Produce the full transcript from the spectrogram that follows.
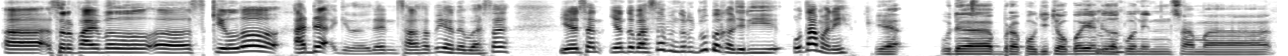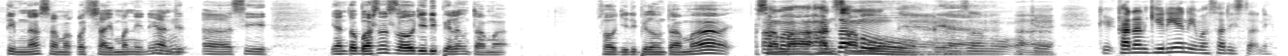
uh, survival uh, skill lo ada gitu. Dan salah satu yang terbahasa, ya yang terbahasa menurut gue bakal jadi utama nih. Ya, udah berapa uji coba yang dilakuin sama timnas sama coach Simon ini Andi- eh, si Yanto Basna selalu jadi pilihan utama. Selalu jadi pilihan utama sama, Hansamu. Ya, Ya, Hansamu. uh-uh. Oke. Ke Kanan kirinya nih Mas Arista nih.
